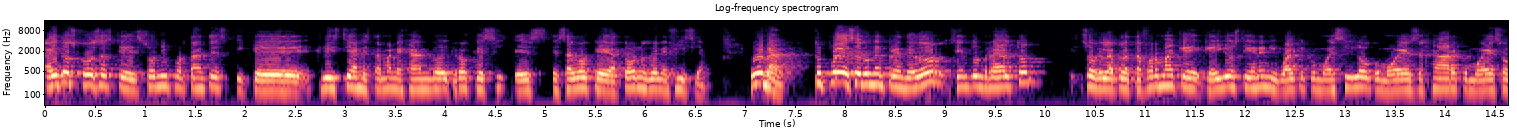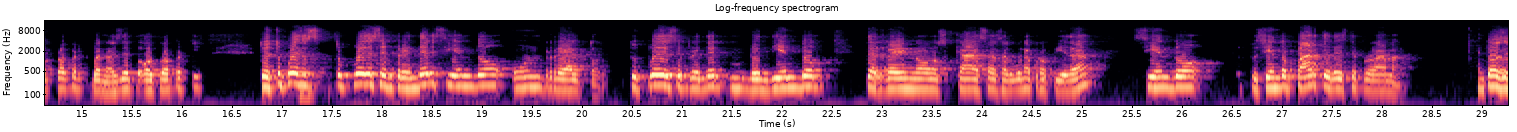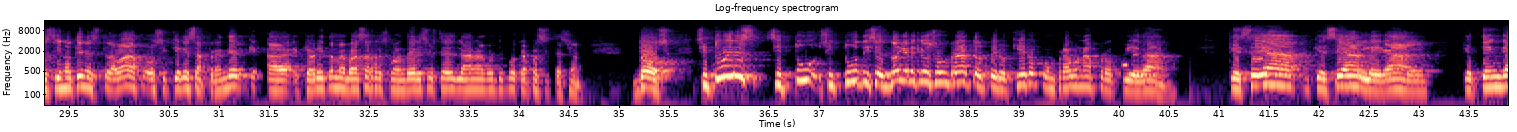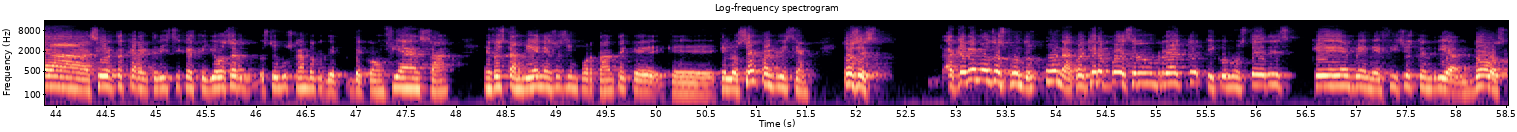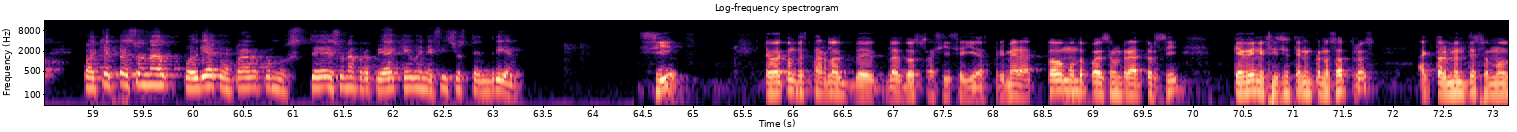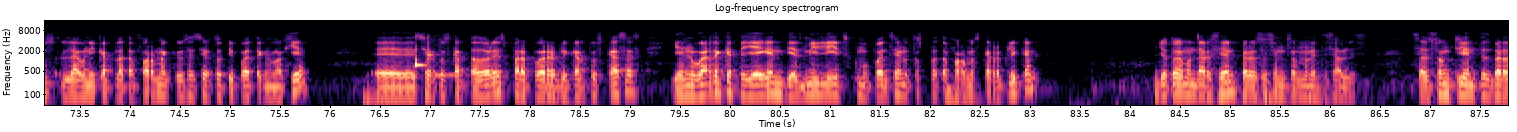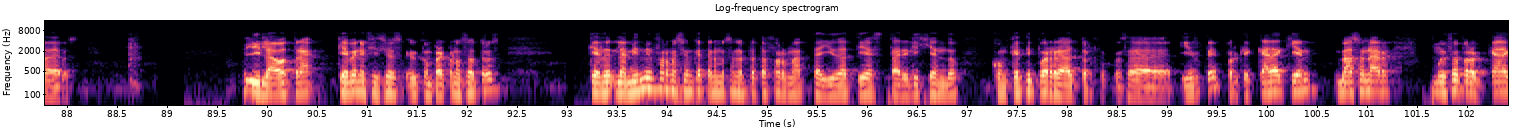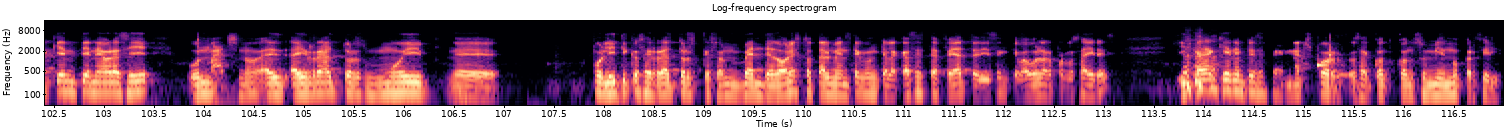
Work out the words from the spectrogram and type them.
hay, dos cosas que son importantes y que Cristian está manejando y creo que sí, es, es algo que a todos nos beneficia. Una, tú puedes ser un emprendedor siendo un realtor sobre la plataforma que, que ellos tienen, igual que como es Silo, como es HAR, como es All Property, bueno, es de All Properties. Entonces tú puedes, tú puedes emprender siendo un realtor. Tú puedes emprender vendiendo terrenos, casas, alguna propiedad, siendo pues, siendo parte de este programa. Entonces, si no tienes trabajo o si quieres aprender, que, ah, que, ahorita me vas a responder si ustedes le dan algún tipo de capacitación. Dos, si tú eres, si tú, si tú dices, no, yo no quiero ser un realtor, pero quiero comprar una propiedad que sea, que sea legal, que tenga ciertas características que yo estoy buscando de, confianza, entonces también eso es importante que, que, que lo sepan, Cristian. Entonces, aclaremos dos puntos. Una, cualquiera puede ser un realtor y con ustedes, ¿qué beneficios tendrían? Dos, cualquier persona podría comprar con ustedes una propiedad, ¿qué beneficios tendrían? Sí, te voy a contestar las, dos así seguidas. Primera, todo el mundo puede ser un realtor, sí. ¿Qué beneficios tienen con nosotros? Actualmente somos la única plataforma que usa cierto tipo de tecnología eh, ciertos captadores para poder replicar tus casas y en lugar de que te lleguen 10.000 leads como pueden ser en otras plataformas que replican, yo te voy a mandar 100, pero esos 100 son monetizables. O sea, son clientes verdaderos. Y la otra, ¿qué beneficios el comprar con nosotros? Que la misma información que tenemos en la plataforma te ayuda a ti a estar eligiendo con qué tipo de realtor, o sea, irte, porque cada quien va a sonar muy feo, pero cada quien tiene ahora sí un match, ¿no? Hay, hay realtors muy eh, políticos, hay realtors que son vendedores totalmente, con que la casa esté fea, te dicen que va a volar por los aires, y cada quien empieza a hacer match por, o sea, con, su mismo perfil.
